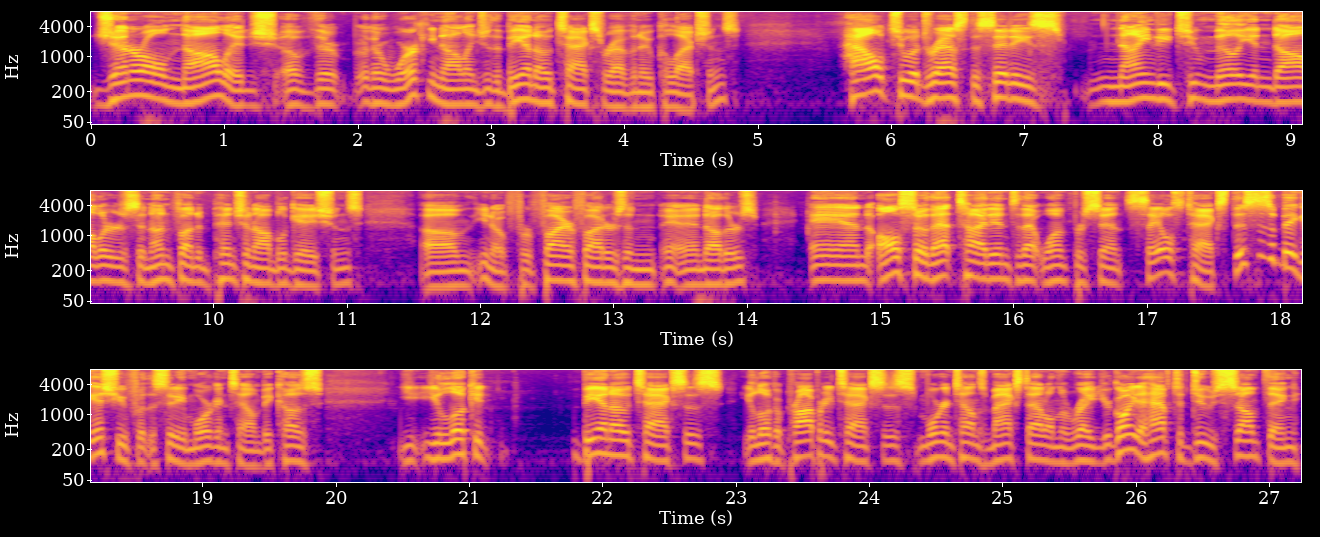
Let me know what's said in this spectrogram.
general knowledge of their their working knowledge of the B&O tax revenue collections, how to address the city's $92 million in unfunded pension obligations, um, you know, for firefighters and, and others. And also that tied into that 1% sales tax. This is a big issue for the city of Morgantown because you, you look at B&O taxes, you look at property taxes, Morgantown's maxed out on the rate. You're going to have to do something.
